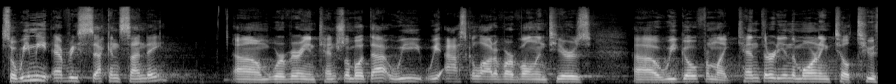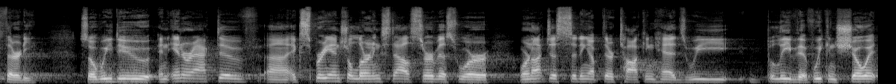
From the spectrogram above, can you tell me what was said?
So we meet every second Sunday. Um, we're very intentional about that. We, we ask a lot of our volunteers. Uh, we go from like 10:30 in the morning till 2:30. So we do an interactive, uh, experiential learning style service where we're not just sitting up there talking heads. We believe that if we can show it,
